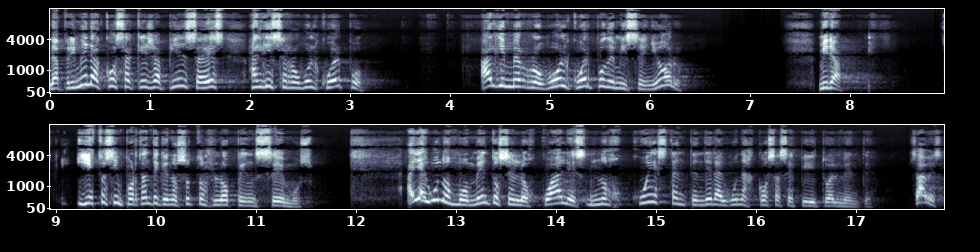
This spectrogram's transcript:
la primera cosa que ella piensa es, alguien se robó el cuerpo. Alguien me robó el cuerpo de mi Señor. Mira, y esto es importante que nosotros lo pensemos. Hay algunos momentos en los cuales nos cuesta entender algunas cosas espiritualmente. ¿Sabes?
